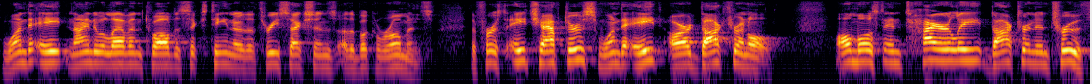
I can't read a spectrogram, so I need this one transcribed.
1 to 8, 9 to 11, 12 to 16 are the three sections of the book of Romans. The first eight chapters, 1 to 8, are doctrinal, almost entirely doctrine and truth.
